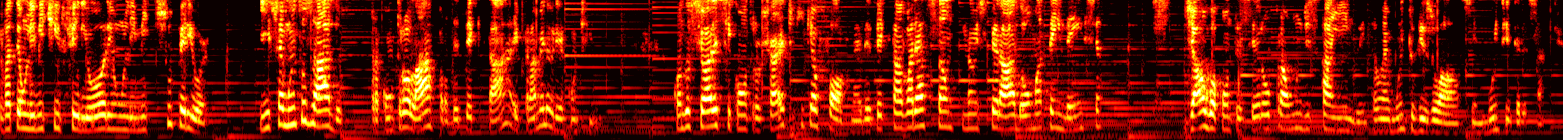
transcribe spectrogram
e vai ter um limite inferior e um limite superior. E isso é muito usado para controlar, para detectar e para melhoria contínua. Quando se olha esse control chart, o que, que é o foco? Né? Detectar a variação não esperada ou uma tendência de algo acontecer ou para onde está indo. Então é muito visual, assim, muito interessante.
